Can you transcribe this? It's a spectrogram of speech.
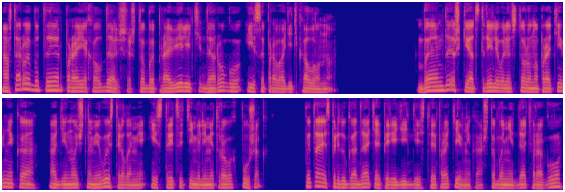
а второй БТР проехал дальше, чтобы проверить дорогу и сопроводить колонну. БМДшки отстреливали в сторону противника одиночными выстрелами из 30 миллиметровых пушек, пытаясь предугадать и опередить действия противника, чтобы не дать врагу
